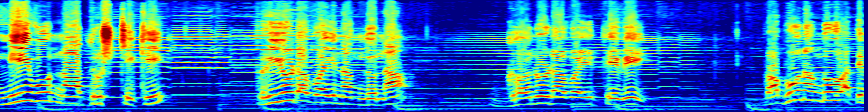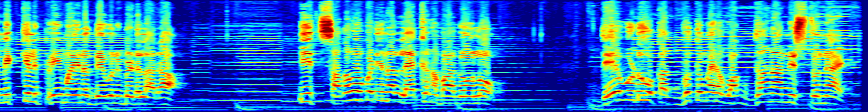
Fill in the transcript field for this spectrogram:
నీవు నా దృష్టికి ప్రియుడవైనందున ఘనుడవైతివి. ప్రభునందు అతి మిక్కిలి ప్రియమైన దేవుని బిడలారా ఈ చదవబడిన లేఖన భాగంలో దేవుడు ఒక అద్భుతమైన వాగ్దానాన్ని ఇస్తున్నాడు.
